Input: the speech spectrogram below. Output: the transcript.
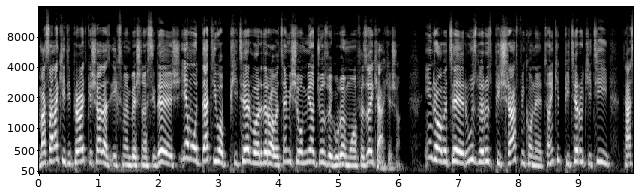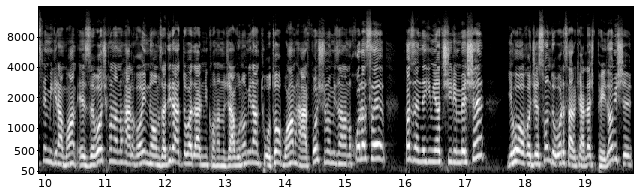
مثلا کیتی پراید که شاید از X-Men بشناسیدش یه مدتی با پیتر وارد رابطه میشه و میاد جزو گروه محافظای کهکشان. این رابطه روز به روز پیشرفت می‌کنه تا اینکه پیتر و کیتی تصمیم می‌گیرن با هم ازدواج کنن و حلقه های نامزدی رد و بدل می‌کنن و جوونا میرن تو اتاق با هم حرفاشون رو می‌زنن و خلاصه تا زندگی میاد شیرین بشه یهو آقا جسون دوباره سر پیدا میشه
